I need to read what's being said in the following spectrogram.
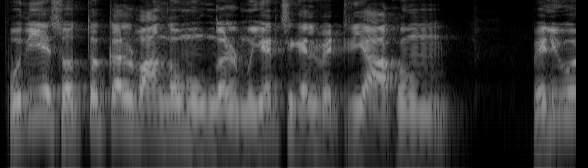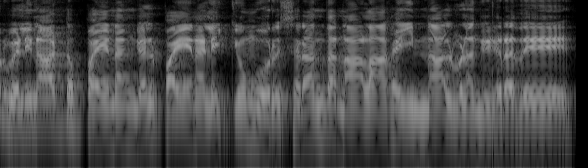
புதிய சொத்துக்கள் வாங்கும் உங்கள் முயற்சிகள் வெற்றியாகும். வெளியூர் வெளிநாட்டு பயணங்கள் பயனளிக்கும் ஒரு சிறந்த நாளாக இந்நாள் விளங்குகிறது.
